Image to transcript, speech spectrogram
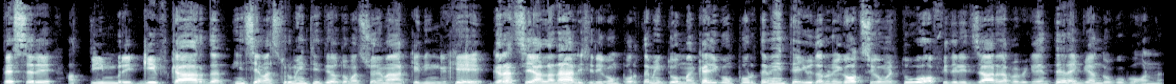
tessere a timbri, gift card, insieme a strumenti di automazione marketing che, grazie all'analisi dei comportamenti o mancati comportamenti, aiutano negozi come il tuo a fidelizzare la propria clientela inviando coupon.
